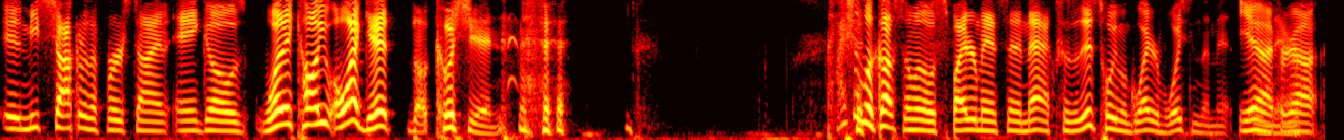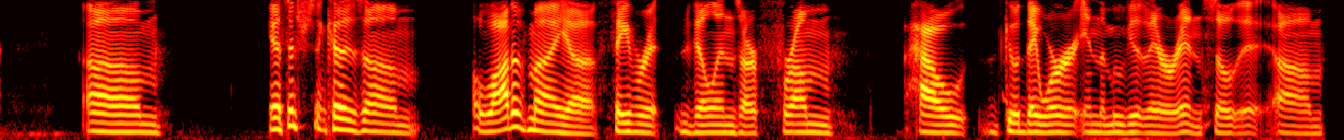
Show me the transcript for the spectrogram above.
it meets Shocker the first time, and he goes, "What do they call you? Oh, I get the cushion." I should look up some of those Spider Man cinematics because it is Tobey Maguire voicing them. In, yeah, I in there. forgot. Um, yeah, it's interesting because um, a lot of my uh, favorite villains are from how good they were in the movie that they were in. So, uh, um,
